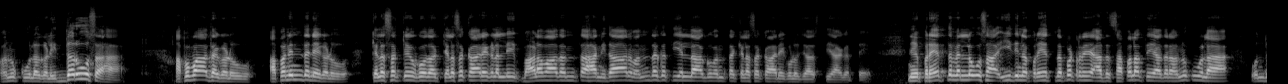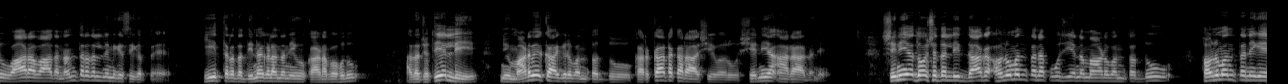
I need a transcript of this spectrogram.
ಅನುಕೂಲಗಳಿದ್ದರೂ ಸಹ ಅಪವಾದಗಳು, ಅಪನಿಂದನೆಗಳು, ಕೆಲಸಕ್ಕೆ ಹೋದ ಕೆಲಸ ಕಾರ್ಯಗಳಲ್ಲಿ ಬಹಳವಾದಂತಹ ನಿಧಾನ ಮಂದಗತಿಯಲ್ಲಾಗುವಂಥ ಕೆಲಸ ಕಾರ್ಯಗಳು ಜಾಸ್ತಿ ಆಗುತ್ತೆ. ನೀವು ಪ್ರಯತ್ನವೆಲ್ಲವೂ ಸಹ ಈ ದಿನ ಪ್ರಯತ್ನ ಪಟ್ಟರೆ ಅದರ ಸಫಲತೆ, ಅದರ ಅನುಕೂಲ ಒಂದು ವಾರವಾದ ನಂತರದಲ್ಲಿ ನಿಮಗೆ ಸಿಗುತ್ತೆ. ಈ ಥರದ ದಿನಗಳನ್ನು ನೀವು ಕಾಣಬಹುದು. ಅದರ ಜೊತೆಯಲ್ಲಿ ನೀವು ಮಾಡಬೇಕಾಗಿರುವಂಥದ್ದು ಕರ್ಕಾಟಕ ರಾಶಿಯವರು ಶನಿಯ ಆರಾಧನೆ. ಶನಿಯ ದೋಷದಲ್ಲಿದ್ದಾಗ ಹನುಮಂತನ ಪೂಜೆಯನ್ನು ಮಾಡುವಂಥದ್ದು, ಹನುಮಂತನಿಗೆ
